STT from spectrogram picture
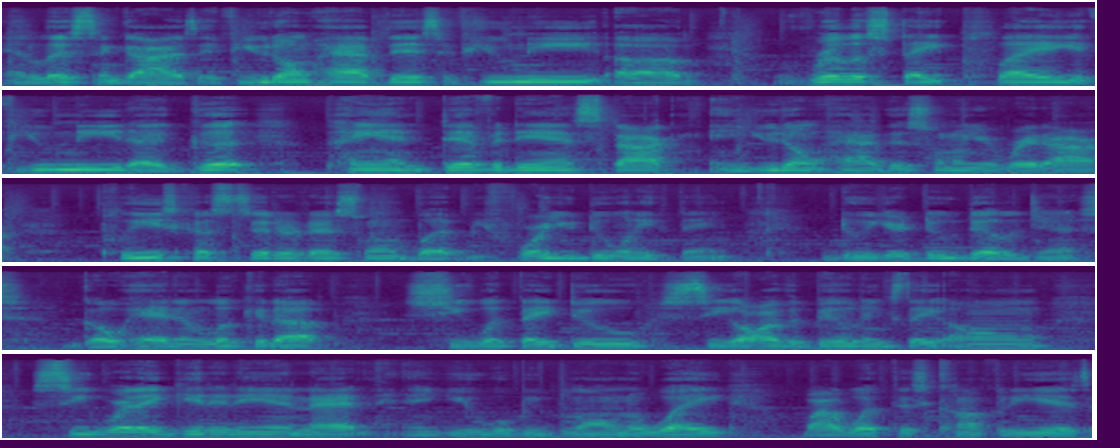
And listen guys if you don't have this if you need a real estate play if you need a good paying dividend stock and you don't have this one on your radar please consider this one. But before you do anything do your due diligence. Go ahead and look it up see what they do see all the buildings they own see where they get it in at and you will be blown away by what this company is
